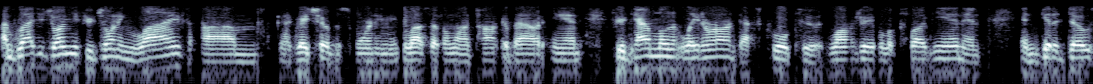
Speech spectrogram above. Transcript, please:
I'm glad you joined me. If you're joining live, um, got a great show this morning. A lot of stuff I want to talk about, and if you're downloading it later on, that's cool too. As long as you're able to plug in and and get a dose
